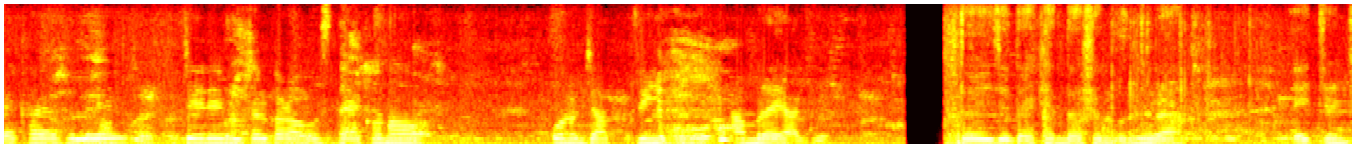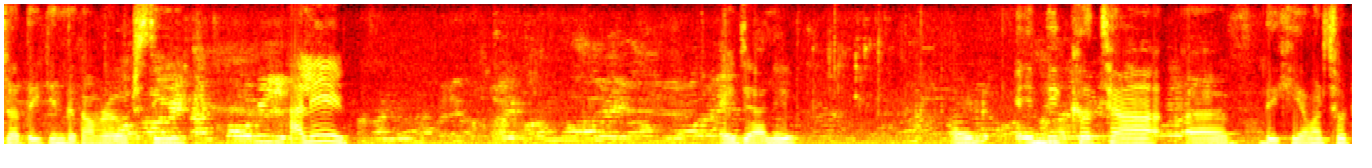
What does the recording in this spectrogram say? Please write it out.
দেখায় আসলে ট্রেনের ভিতরকার অবস্থা এখনও কোনো যাত্রী আমরাই আগে। তো এই যে দেখেন দর্শক বন্ধুরা, এই ট্রেনটাতেই কিন্তু আমরা উঠছি। আলিফ এই যে আলিফ আর এই দিক হচ্ছে দেখি আমার ছোট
